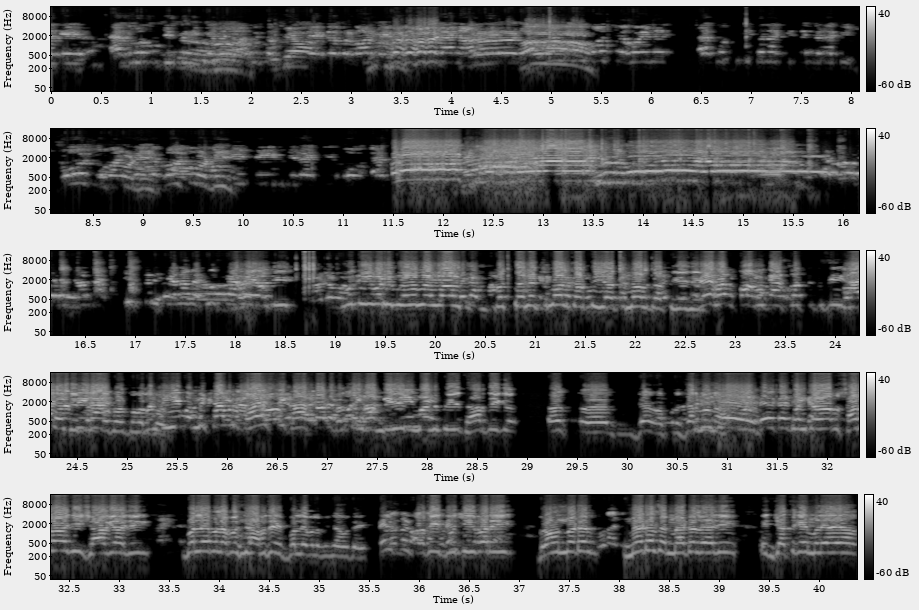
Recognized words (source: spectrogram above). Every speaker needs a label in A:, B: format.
A: ਸਕੇ ਇਸ ਵਕਤ ਜਿਸ ਤਰੀਕੇ ਨਾਲ ਜਾਦੂ ਤਸਵੀਰ ਦੇਖਦੇ ਹੋ ਪਰਿਵਾਰ ਮੇਰੇ ਨਾਲ ਪਹੁੰਚੇ ਹੋਏ ਨੇ ਇਸ ਵਕਤ ਕਿਤੇ ਨਾ ਕਿਤੇ ਜਿਹੜਾ ਕਿ ਜੋਸ਼ ਬਣ ਰਿਹਾ ਹੈ ਤੁਹਾਡੀ ਟੀਮ ਜਿਹੜਾ ਕਿ ਉਹ ਕਿਸ ਤਰੀਕੇ ਨਾਲ ਮਹਿਸੂਸ ਕਰ ਰਹੇ ਹੋ ਜੀ
B: ਉਹਦੀ ਵਾਰੀ ਬੋਲਣ ਨਾਲ ਬੱਚੇ ਨੇ ਕਮਾਲ ਕਰਤੀ ਹੈ ਕਮਾਲ ਕਰਤੀ ਹੈ ਜੀ
A: ਬੇਹੱਦ ਭਾਵੁਕ ਇਸ ਵਕਤ ਤੁਸੀਂ
B: ਬਿਲਕੁਲ ਜੀ, ਬਿਲਕੁਲ, ਬਿਲਕੁਲ, ਬਿਲਕੁਲ।
A: ਮਨਦੀਪ ਮਿੱਠਾ ਵਰਵਾਇਸ ਦੀ ਖਾਸ ਤੌਰ ਤੇ ਪੂਰੀ
B: ਬਿਲਕੁਲ
A: ਹਾਕੀ
B: ਮਨਦੀਪ
A: ਟੀਮ ਨੇ
B: ਮਨਪ੍ਰੀਤ ਹਾਰਦਿਕ ਅ, ਅ, ਜ- ਆਪਣਾ ਜਰਮਨ। ਪੰਜਾਬ ਸਾਰਾ ਜੀ ਛਾ ਗਿਆ ਜੀ। ਬੱਲੇ ਬੱਲੇ ਪੰਜਾਬ ਦੇ ਬੱਲੇ ਬੱਲੇ ਪੰਜਾਬ ਦੇ। ਅਸੀਂ ਦੂਜੀ ਵਾਰੀ ਬ੍ਰਾਊਨ ਮੈਡਲ ਮੈਡਲ ਤੇ ਮੈਡਲ ਹੈ ਜੀ। ਇਹ ਜਿੱਤ ਕੇ ਮਿਲਿਆ ਆ।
